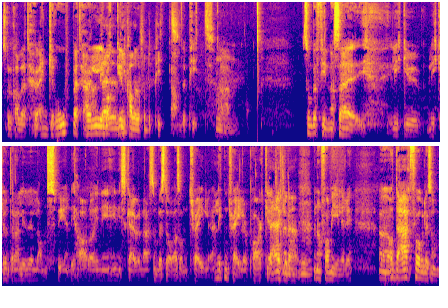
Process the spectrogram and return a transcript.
skal du kalle det, et, en grop, et høll i det- bakken. De kaller det for The Pit. Ja, The Pit. Um, som befinner seg like, like rundt den lille landsbyen de har da, inne, i- inne i skauen der, som består av sånn trailer, en liten trailer park Det er egentlig, det, mm. med noen familier i. Uh, og der får liksom,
